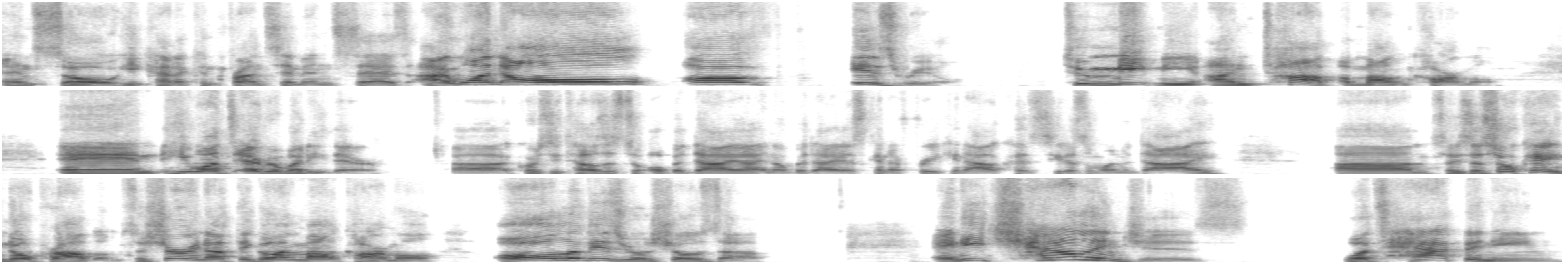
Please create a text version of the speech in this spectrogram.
and so he kind of confronts him and says, I want all of Israel to meet me on top of Mount Carmel. And he wants everybody there. Uh, of course, he tells us to Obadiah, and Obadiah is kind of freaking out because he doesn't want to die. Um, so he says, okay, no problem. So sure enough, they go on Mount Carmel. All of Israel shows up, and he challenges what's happening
